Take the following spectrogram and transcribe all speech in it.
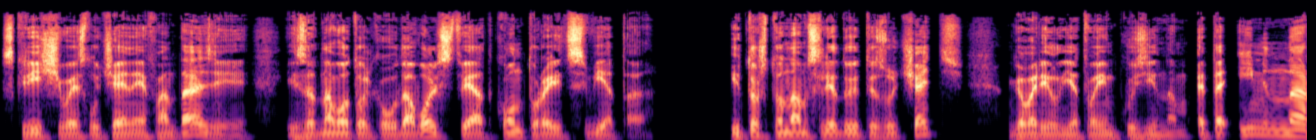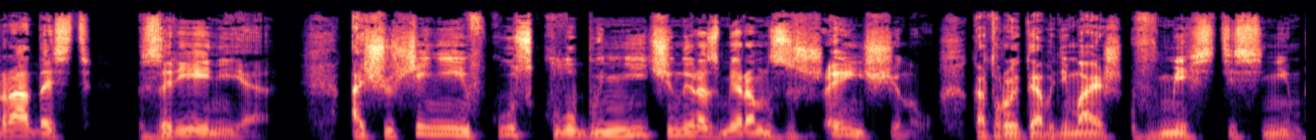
скрещивая случайные фантазии из одного только удовольствия от контура и цвета. И то, что нам следует изучать, говорил я твоим кузинам, это именно радость зрения, Ощущение и вкус клубничины размером с женщину, которую ты обнимаешь вместе с ним,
